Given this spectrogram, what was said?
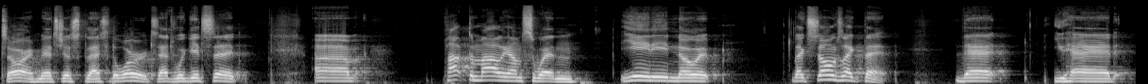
Sorry, that's just that's the words. That's what gets said. Um, Pop the Molly, I'm sweating. You ain't even know it. Like songs like that that you had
